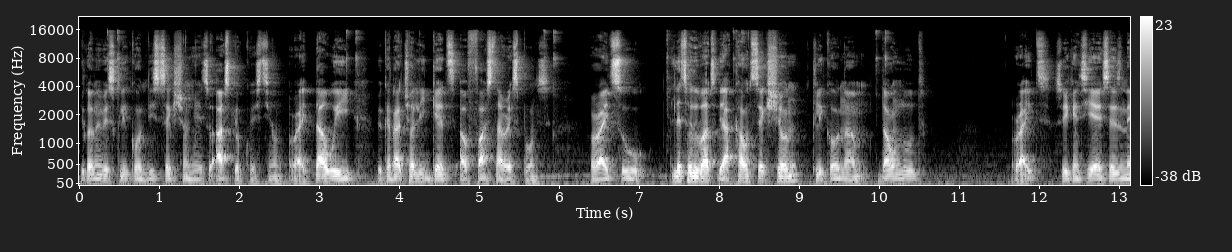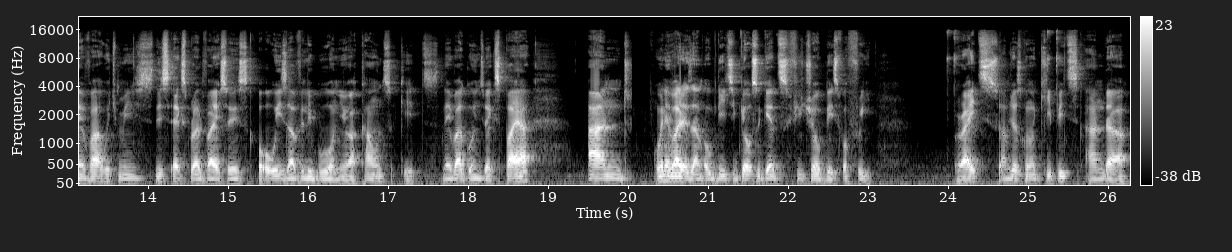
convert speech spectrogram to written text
you can always click on this section here to ask your question all right that way we can actually get a faster response all right so let's head over to the account section. Click on um, download right? So you can see it says never which means this expert advisor is always available on your account. Okay it's never going to expire. And whenever there's an update you can also get future updates for free right? So i'm just going to keep it and uh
